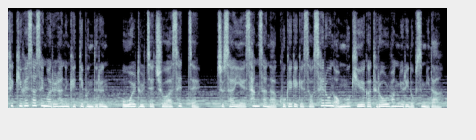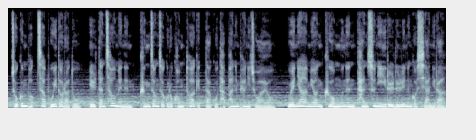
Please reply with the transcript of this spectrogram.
특히 회사 생활을 하는 개띠분들은 5월 둘째 주와 셋째 주 사이에 상사나 고객에게서 새로운 업무 기회가 들어올 확률이 높습니다. 조금 벅차 보이더라도 일단 처음에는 긍정적으로 검토하겠다고 답하는 편이 좋아요. 왜냐하면 그 업무는 단순히 일을 늘리는 것이 아니라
